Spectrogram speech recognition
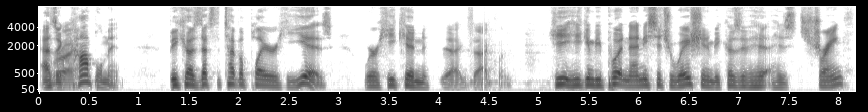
as right. a compliment because that's the type of player he is, where he can yeah exactly he he can be put in any situation because of his strength,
